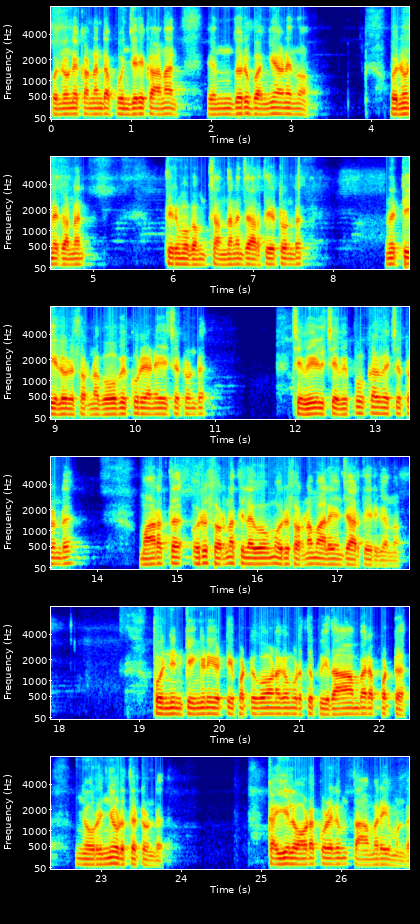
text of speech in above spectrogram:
പൊന്നുണ്ണിക്കണ്ണന്റെ പുഞ്ചിരി കാണാൻ എന്തൊരു ഭംഗിയാണെന്നോ. പൊന്നുണ്ണിക്കണ്ണൻ തിരുമുഖം ചന്ദനം ചാർത്തിയിട്ടുണ്ട്. നെറ്റിയിലൊരു സ്വർണ ഗോപിക്കുറി അണിയിച്ചിട്ടുണ്ട്. ചെവിയിൽ ചെവിപ്പൂക്കൾ വെച്ചിട്ടുണ്ട്. മാറത്ത് ഒരു സ്വർണത്തിലകവും ഒരു സ്വർണമാലയും ചാർത്തിയിരിക്കുന്നു. പൊന്നിൻ കിങ്ങിണി കെട്ടി പട്ടുകോണകം എടുത്ത് പീതാംബരപ്പെട്ട് ഞൊറിഞ്ഞുകൊടുത്തിട്ടുണ്ട് കയ്യിൽ ഓടക്കുഴലും താമരയുമുണ്ട്.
